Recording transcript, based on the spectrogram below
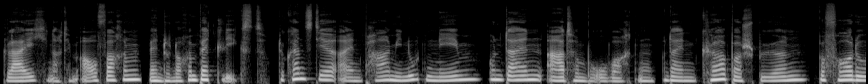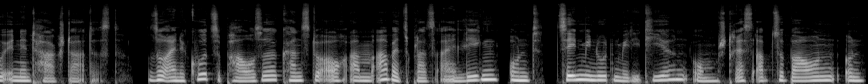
gleich nach dem Aufwachen, wenn du noch im Bett liegst. Du kannst dir ein paar Minuten nehmen und deinen Atem beobachten und deinen Körper spüren, bevor du in den Tag startest. So eine kurze Pause kannst du auch am Arbeitsplatz einlegen und zehn Minuten meditieren, um Stress abzubauen und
